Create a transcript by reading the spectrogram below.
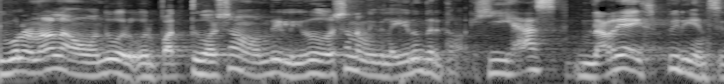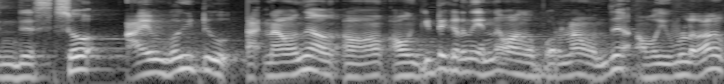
இவ்வளோ நாள் அவன் வந்து ஒரு ஒரு பத்து வருஷம் வந்து இல்லை இருபது வருஷம் நம்ம இதில் இருந்திருக்கான். ஹீ ஹாஸ் நிறைய experience in this so I am going to நான் வந்து அவன் அவன் அவன் கிட்ட இருந்து என்ன வாங்க போகிறேன்னா வந்து அவன் இவ்வளோ நாள்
